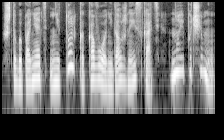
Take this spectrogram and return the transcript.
чтобы понять не только, кого они должны искать, но и почему.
